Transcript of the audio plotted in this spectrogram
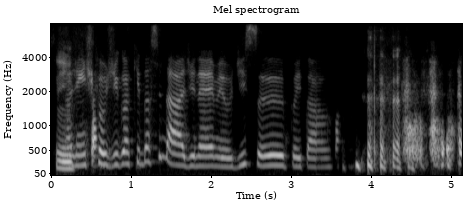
Sim. A gente que eu digo aqui da cidade, né, meu, de Sampa e tal.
